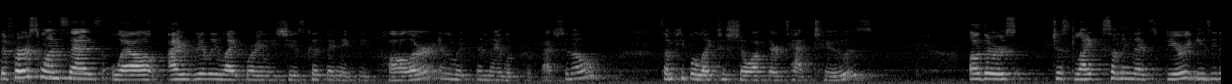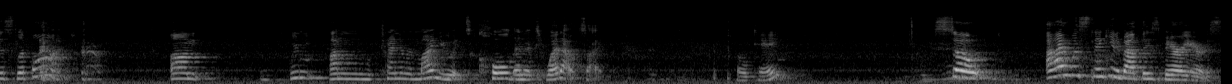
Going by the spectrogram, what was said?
The first one says, "Well, I really like wearing these shoes because they make me taller and, and they look professional." Some people like to show off their tattoos. Others just like something that's very easy to slip on. Um, I'm trying to remind you, it's cold and it's wet outside. Okay? So I was thinking about these barriers,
